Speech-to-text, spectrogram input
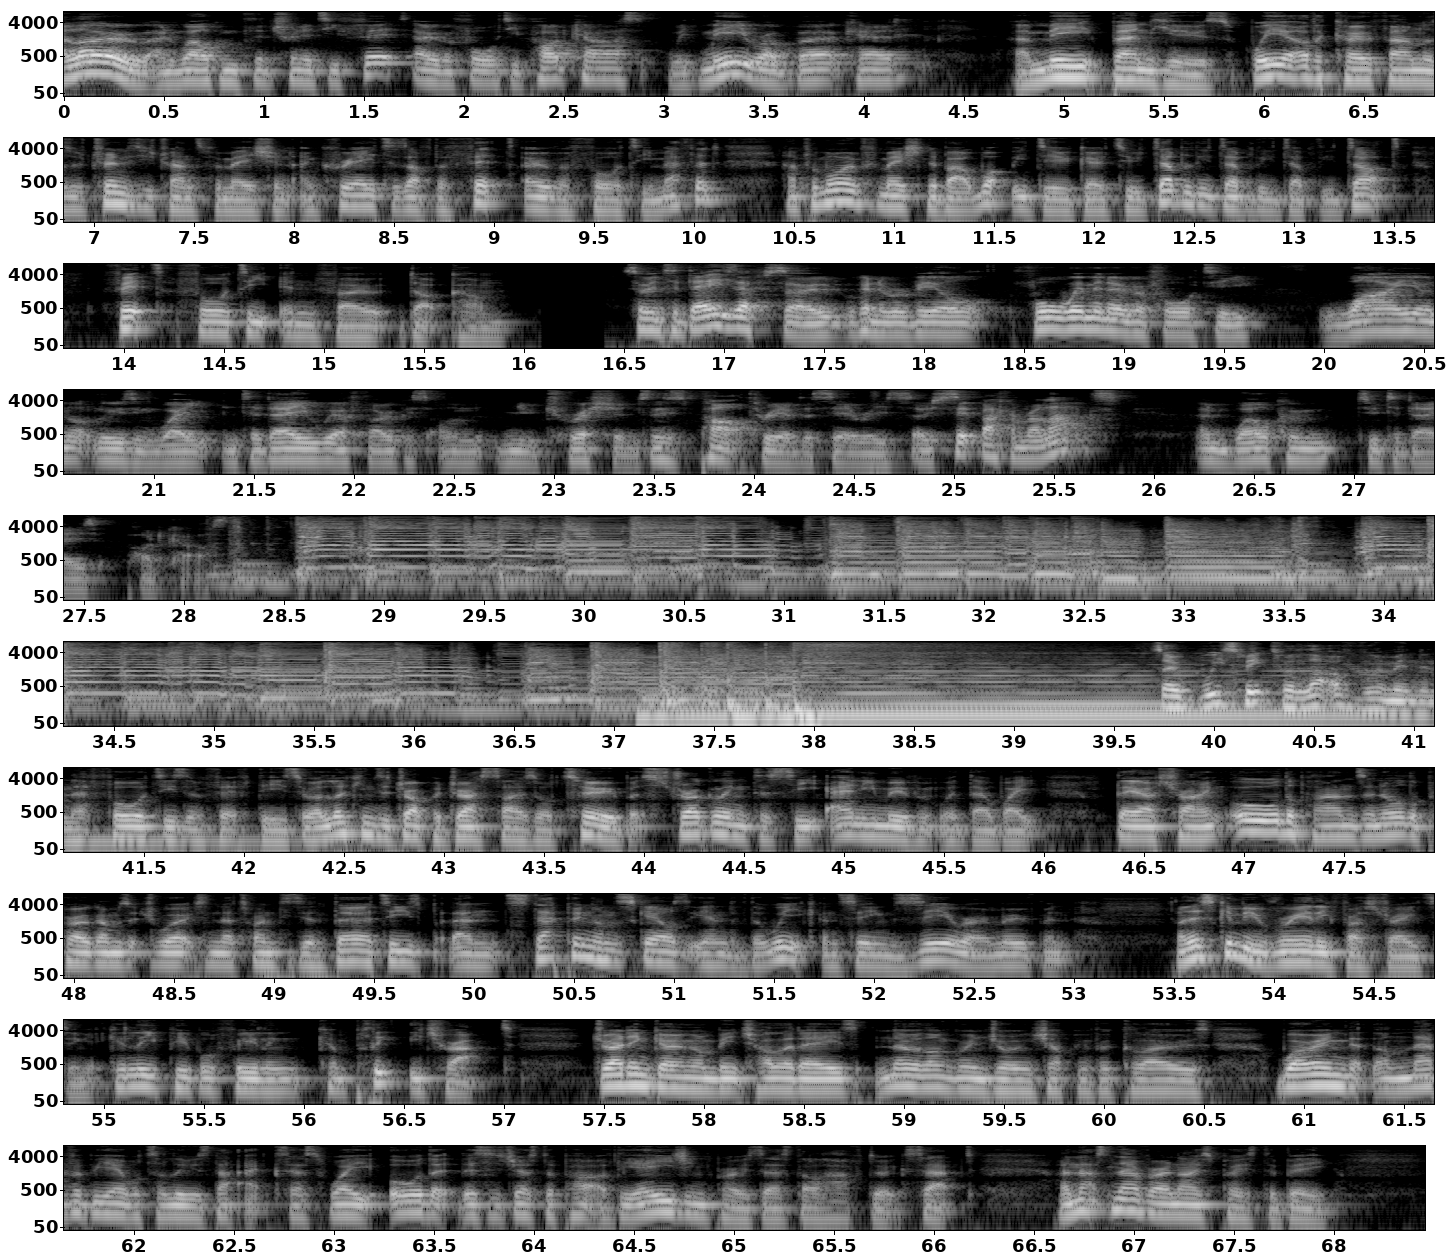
Hello and welcome to the Trinity Fit Over 40 podcast with me, Rob Burkhead. And me, Ben Hughes. We are the co founders of Trinity Transformation and creators of the Fit Over 40 method. And for more information about what we do, go to www.fit40info.com. So, in today's episode, we're going to reveal for women over 40 why you're not losing weight. And today we're focused on nutrition. So, this is part three of the series. So, sit back and relax and welcome to today's podcast. So, we speak to a lot of women in their 40s and 50s who are looking to drop a dress size or two but struggling to see any movement with their weight. They are trying all the plans and all the programs which worked in their 20s and 30s, but then stepping on the scales at the end of the week and seeing zero movement. And this can be really frustrating. It can leave people feeling completely trapped, dreading going on beach holidays, no longer enjoying shopping for clothes, worrying that they'll never be able to lose that excess weight or that this is just a part of the aging process they'll have to accept. And that's never a nice place to be.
